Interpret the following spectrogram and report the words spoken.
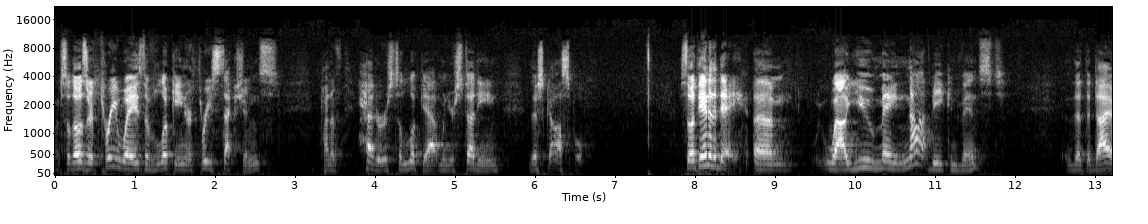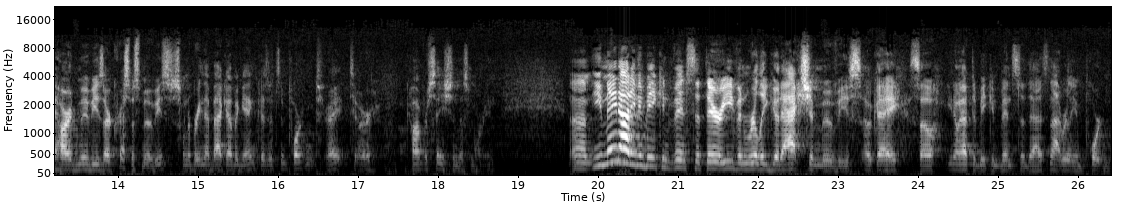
And so, those are three ways of looking, or three sections, kind of headers to look at when you're studying this gospel. So, at the end of the day, um, while you may not be convinced that the Die Hard movies are Christmas movies, just want to bring that back up again because it's important, right, to our conversation this morning. Um, you may not even be convinced that they're even really good action movies, okay? So you don't have to be convinced of that. It's not really important.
